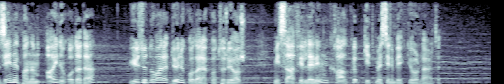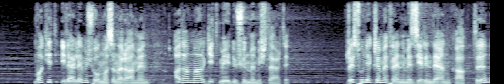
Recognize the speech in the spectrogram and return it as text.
Zeynep Hanım aynı odada yüzü duvara dönük olarak oturuyor, misafirlerin kalkıp gitmesini bekliyorlardı. Vakit ilerlemiş olmasına rağmen adamlar gitmeyi düşünmemişlerdi. Resul Ekrem Efendimiz yerinden kalktı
